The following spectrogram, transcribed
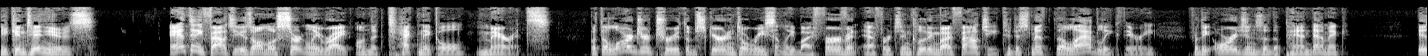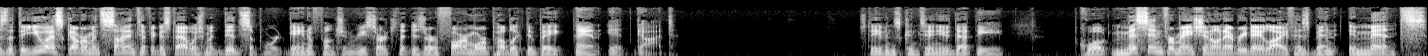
he continues Anthony Fauci is almost certainly right on the technical merits, but the larger truth obscured until recently by fervent efforts, including by Fauci, to dismiss the lab leak theory for the origins of the pandemic is that the U.S. government's scientific establishment did support gain of function research that deserved far more public debate than it got. Stephens continued that the quote, misinformation on everyday life has been immense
